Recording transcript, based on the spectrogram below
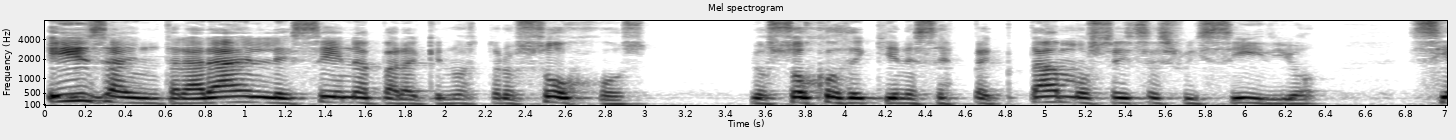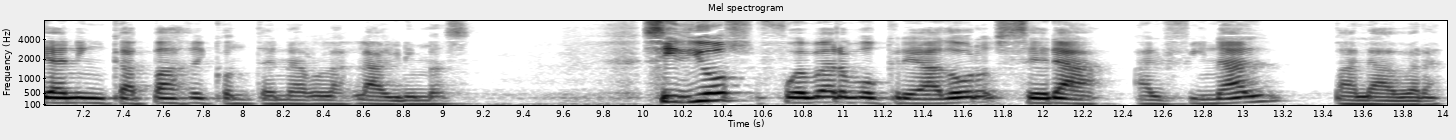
Ella entrará en la escena para que nuestros ojos, los ojos de quienes expectamos ese suicidio, sean incapaces de contener las lágrimas. Si Dios fue verbo creador, será, al final, palabra.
